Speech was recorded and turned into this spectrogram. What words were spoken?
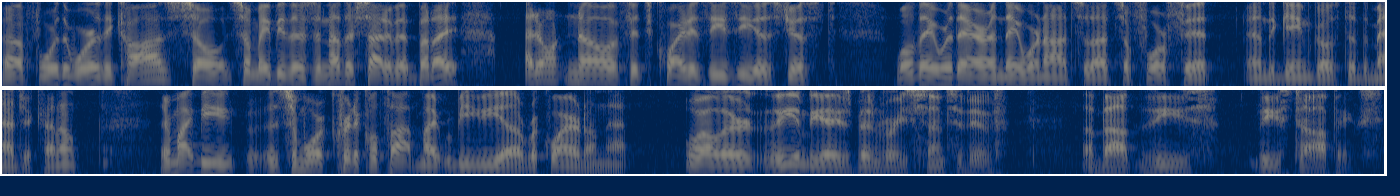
uh, for the worthy cause. So so maybe there's another side of it, but I I don't know if it's quite as easy as just well they were there and they were not, so that's a forfeit, and the game goes to the Magic. I don't. There might be some more critical thought might be uh, required on that. Well, the NBA has been very sensitive about these these topics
